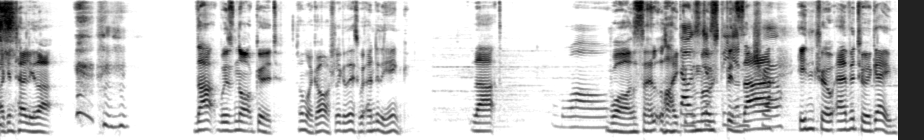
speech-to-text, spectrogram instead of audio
I can tell you that. that was not good. Oh my gosh, look at this. We're under the ink. That Whoa. was like That the most the bizarre intro. ever to a game.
